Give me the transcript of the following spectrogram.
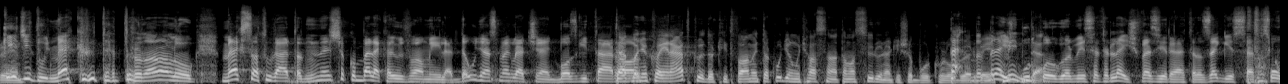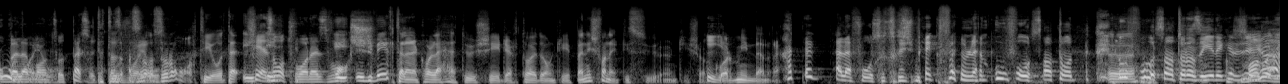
kicsit úgy megküldted, tudod, analóg, megszaturáltad minden, és akkor belekerült valami élet. De ugyanezt meg lehet csinálni egy bazgitárral. Tehát mondjuk, ha én átküldök itt valamit, akkor ugyanúgy használtam a szűrőnek is a burkológörbét. Be, be, le is burkológörbészeted, le is vezérelted az egészet, hó belebancolt. Persze, hogy Tehát az, az, az, rohadt jó. Tehát így, ez ott van, ez vas. Így, így végtelenek a lehetőségek tulajdonképpen, és van egy kis szűrőnk is akkor Igen. mindenre. Hát meg elefózhatod is megfelelően, ufózhatod, ufózhatod az énekes. Magadi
